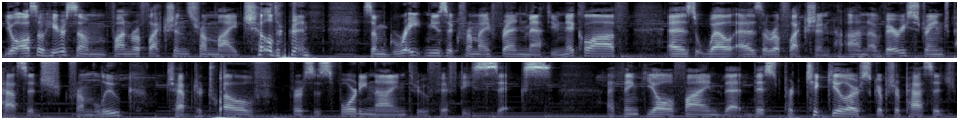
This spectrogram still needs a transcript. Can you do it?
You'll also hear some fun reflections from my children, some great music from my friend Matthew Nikoloff, as well as a reflection on a very strange passage from Luke chapter 12, verses 49 through 56. I think you'll find that this particular scripture passage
